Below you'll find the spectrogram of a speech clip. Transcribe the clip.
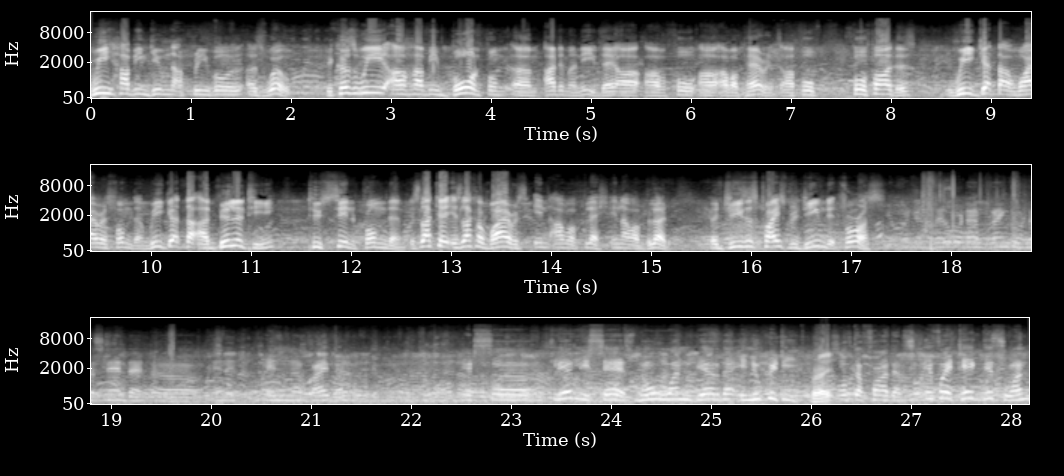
we have been given that free will as well. Because we are have been born from um, Adam and Eve, they are our, fore, our, our parents, our four, forefathers. We get that virus from them. We get that ability to sin from them. It's like a, it's like a virus in our flesh, in our blood. But Jesus Christ redeemed it for us. That's what I'm trying to understand. That uh, in in the Bible, it's uh, clearly says no one bear the iniquity Right. of the father. So if I take this one,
